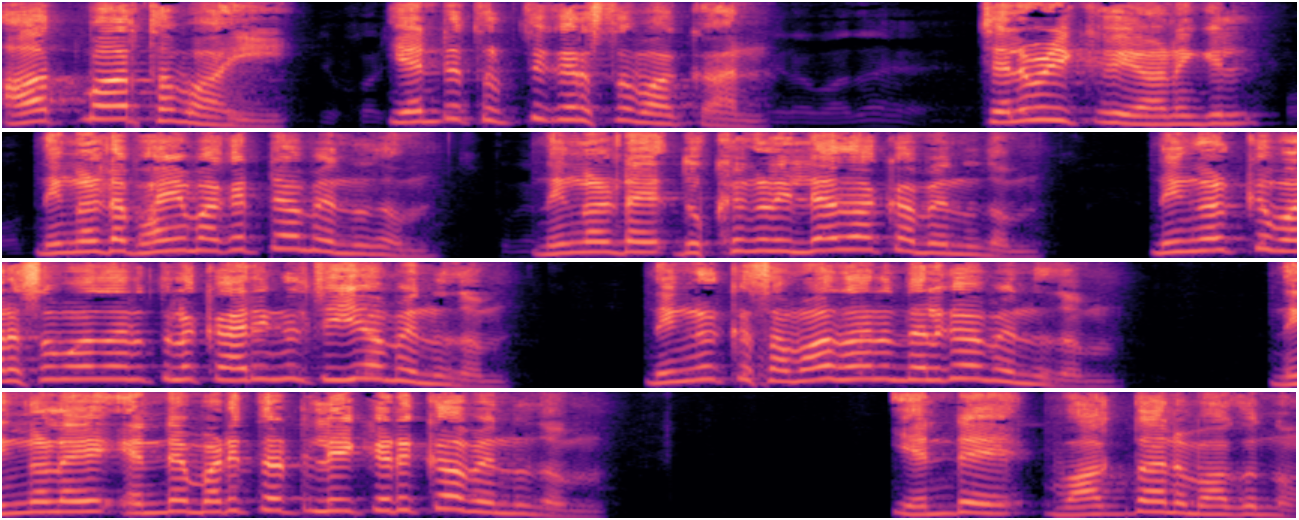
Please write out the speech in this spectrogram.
ആത്മാർത്ഥമായി എന്റെ തൃപ്തി കരസ്ഥമാക്കാൻ ചെലവഴിക്കുകയാണെങ്കിൽ നിങ്ങളുടെ ഭയം അകറ്റാമെന്നതും നിങ്ങളുടെ ദുഃഖങ്ങൾ ഇല്ലാതാക്കാമെന്നതും നിങ്ങൾക്ക് മനസമാധാനത്തുള്ള കാര്യങ്ങൾ ചെയ്യാമെന്നതും നിങ്ങൾക്ക് സമാധാനം നൽകാമെന്നതും നിങ്ങളെ എന്റെ മടിത്തട്ടിലേക്ക് എടുക്കാമെന്നതും എന്റെ വാഗ്ദാനമാകുന്നു.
